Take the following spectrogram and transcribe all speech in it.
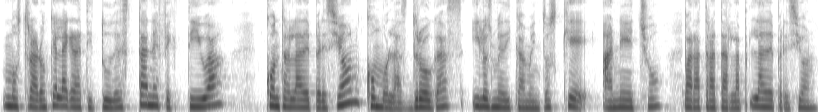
mostraron que la gratitud es tan efectiva contra la depresión como las drogas y los medicamentos que han hecho para tratar la, la depresión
